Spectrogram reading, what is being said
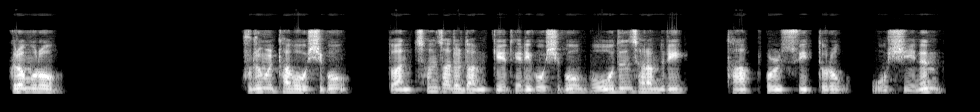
그러므로 구름을 타고 오시고 또한 천사들도 함께 데리고 오시고 모든 사람들이 다 볼 수 있도록 오시는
